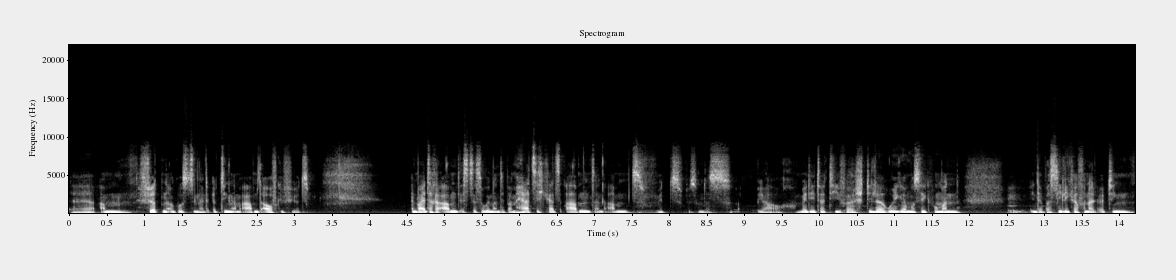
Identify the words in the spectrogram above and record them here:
äh, am 4. August in Altötting am Abend aufgeführt. Ein weiterer Abend ist der sogenannte Barmherzigkeitsabend, ein Abend mit besonders ja auch meditativer, stiller, ruhiger Musik, wo man in der Basilika von Altötting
